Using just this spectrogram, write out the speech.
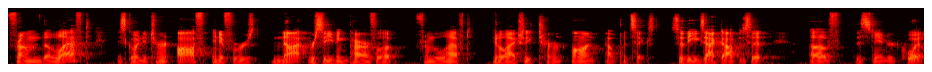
from the left, it's going to turn off. And if we're not receiving power flow from the left, it'll actually turn on output six. So the exact opposite of the standard coil.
